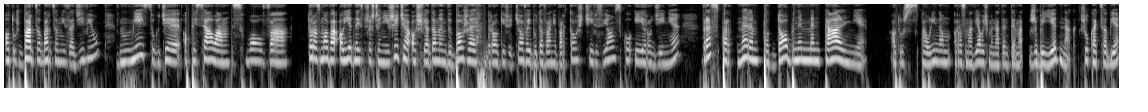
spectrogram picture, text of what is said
Otóż bardzo, bardzo mnie zadziwił. W miejscu, gdzie opisałam słowa, to rozmowa o jednej z przestrzeni życia, o świadomym wyborze drogi życiowej, budowaniu wartości w związku i rodzinie wraz z partnerem podobnym mentalnie. Otóż z Pauliną rozmawiałyśmy na ten temat, żeby jednak szukać sobie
